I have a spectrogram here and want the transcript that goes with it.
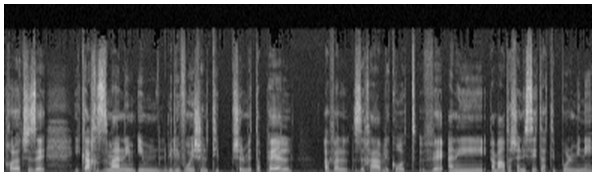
יכול להיות שזה ייקח זמן עם, עם בליווי של, טיפ, של מטפל, אבל זה חייב לקרות. ואני, אמרת שניסית טיפול מיני.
